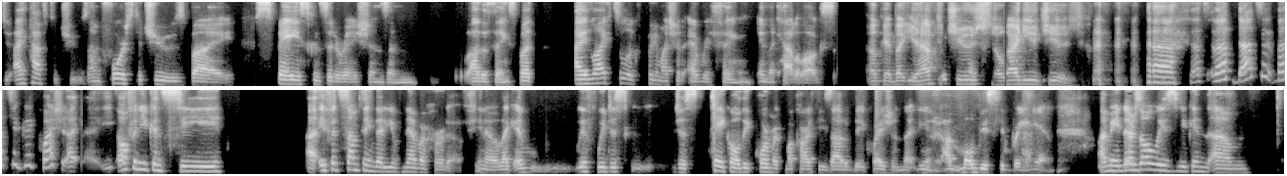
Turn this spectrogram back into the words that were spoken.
Do, I have to choose. I'm forced to choose by space considerations and other things, but I like to look pretty much at everything in the catalogs. Okay, but you have to choose. So why do you choose? uh, that's that. That's a that's a good question. I, often you can see uh, if it's something that you've never heard of. You know, like if, if we just just take all the Cormac McCarthy's out of the equation that you know I'm obviously bringing in. I mean, there's always you can um,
